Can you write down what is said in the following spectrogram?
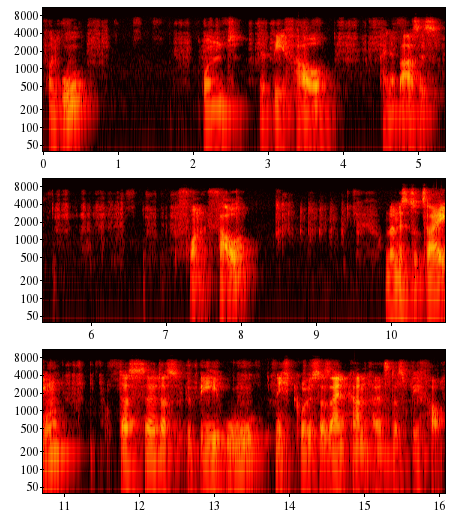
von U und äh, BV eine Basis von V. Und dann ist zu zeigen, dass äh, das BU nicht größer sein kann als das BV.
